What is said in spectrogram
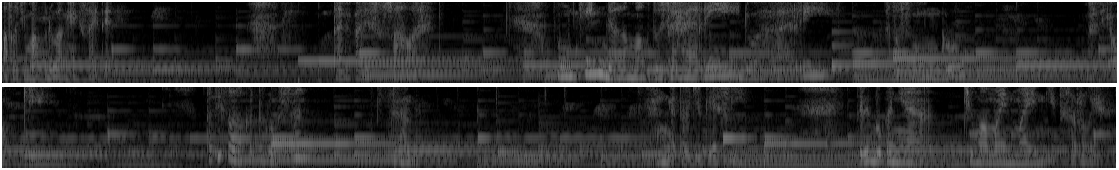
Atau cuma aku doang yang excited? Tapi pasti susah lah. Mungkin dalam waktu sehari, dua hari, atau seminggu masih oke. Okay. Tapi kalau keterusan, hmm, nggak tahu juga sih. Tapi bukannya cuma main-main itu seru ya?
